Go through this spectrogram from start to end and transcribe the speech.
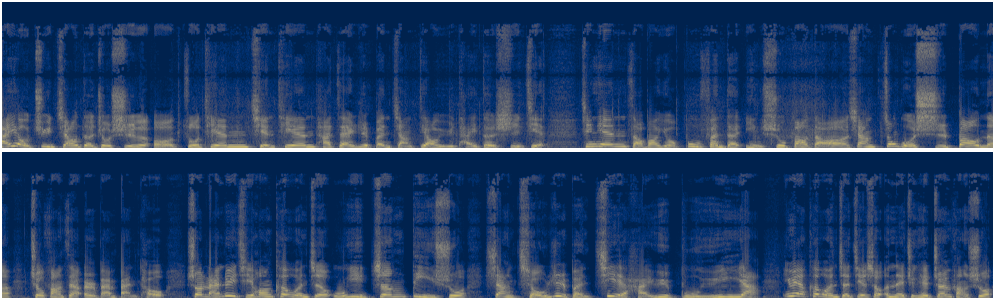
还有聚焦的就是呃，昨天前天他在日本讲钓鱼台的事件。今天早报有部分的引述报道哦，像中国时报呢就放在二版版头，说蓝绿齐轰，柯文哲无意争地说，说像求日本借海域捕鱼一样，因为柯文哲接受 NHK 专访说。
